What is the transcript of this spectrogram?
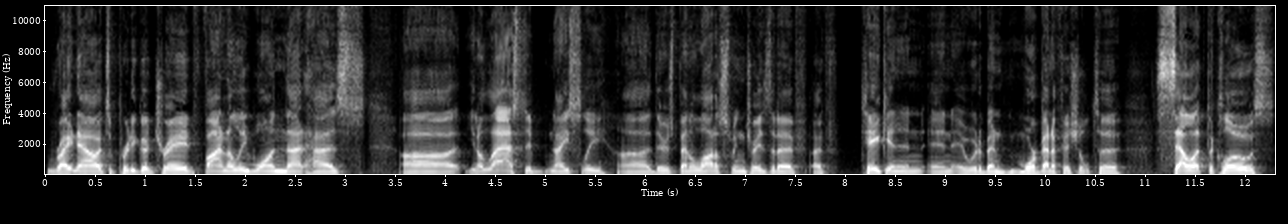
right now it's a pretty good trade. Finally, one that has uh, you know, lasted nicely. Uh, there's been a lot of swing trades that I've I've taken, and and it would have been more beneficial to sell at the close.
